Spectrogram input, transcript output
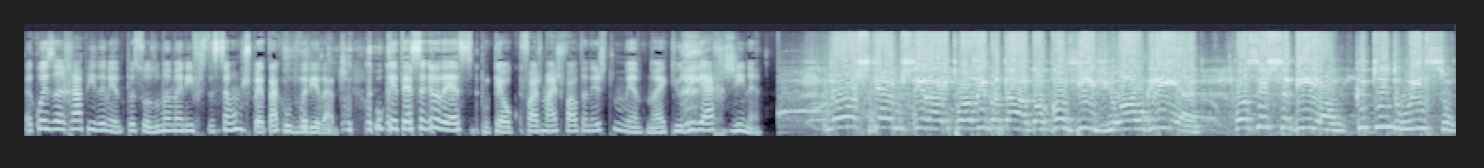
A coisa rapidamente passou de uma manifestação a um espetáculo de variedades. O que até se agradece, porque é o que faz mais falta neste momento, não é? Que o diga a Regina. Nós temos direito à liberdade, ao convívio, à alegria. Vocês sabiam que tudo isso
